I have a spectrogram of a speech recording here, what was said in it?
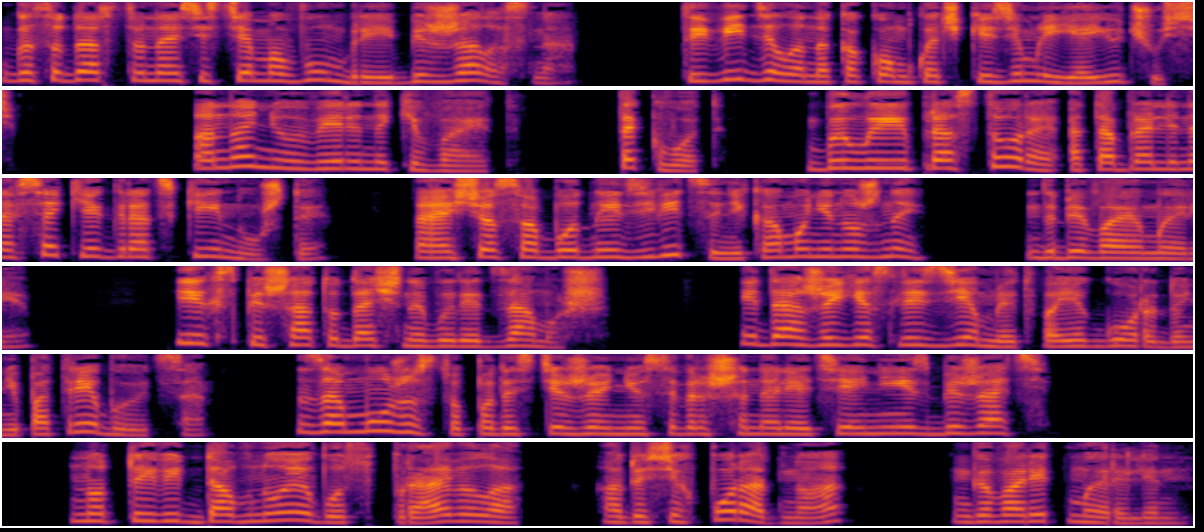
государственная система в Умбрии безжалостна. Ты видела, на каком клочке земли я ючусь?» Она неуверенно кивает. Так вот, былые просторы отобрали на всякие городские нужды. А еще свободные девицы никому не нужны, добивая Мэри. Их спешат удачно выдать замуж. И даже если земли твоей городу не потребуются, замужество по достижению совершеннолетия не избежать. «Но ты ведь давно его справила, а до сих пор одна», — говорит Мэрилин.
